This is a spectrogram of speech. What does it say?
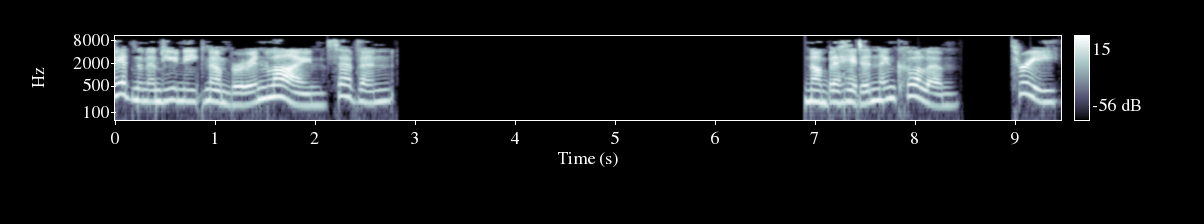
Hidden and unique number in line 7 Number hidden in column 3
